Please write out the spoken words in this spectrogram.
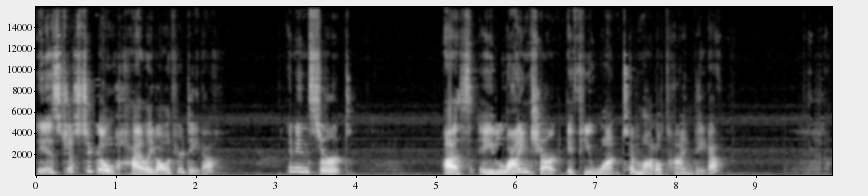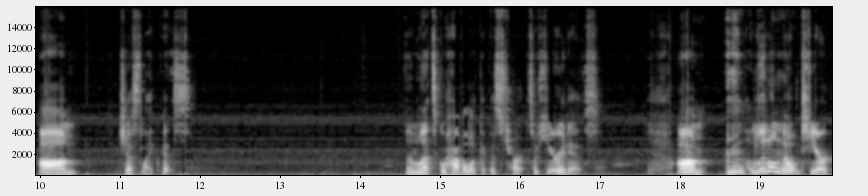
is just to go highlight all of your data and insert us a line chart if you want to model time data, um, just like this. And let's go have a look at this chart. So here it is. Um, a little note here,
